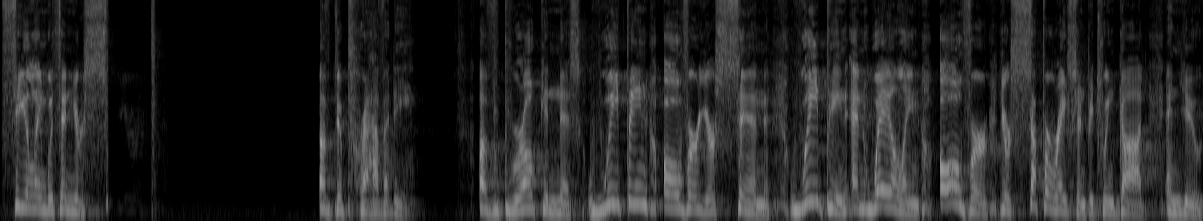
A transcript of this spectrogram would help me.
feeling within your spirit of depravity, of brokenness, weeping over your sin, weeping and wailing over your separation between God and you.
